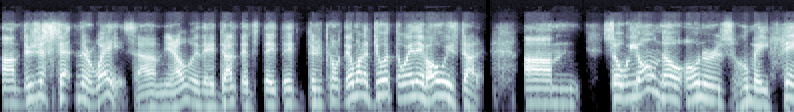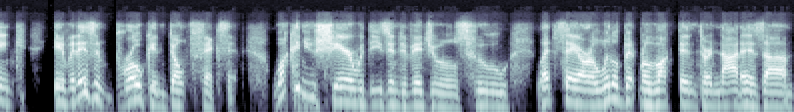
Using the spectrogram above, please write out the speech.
Um, they're just set in their ways. Um, you know, they've done it's they they they want to do it the way they've always done it. Um, so we all know owners who may think if it isn't broken, don't fix it. What can you share with these individuals who, let's say, are a little bit reluctant or not as um,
